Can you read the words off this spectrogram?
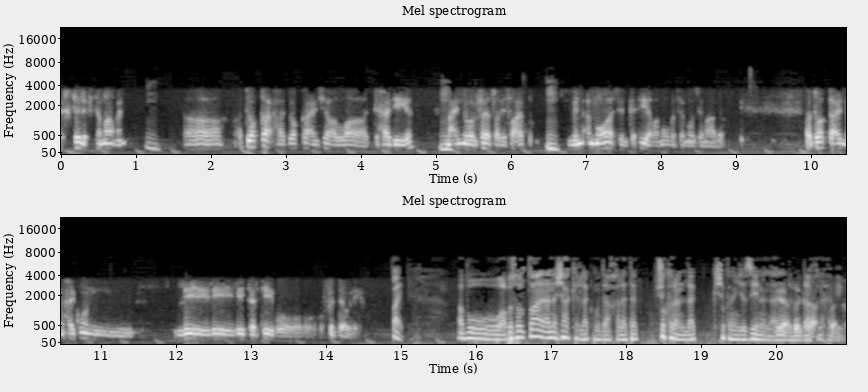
يختلف تماما. آه اتوقعها أتوقع إن شاء الله اتحادية. مع إنه الفيصلي صعب. من مواسم كثيرة مو بس الموسم هذا أتوقع إنه حيكون لي لي لي ترتيبه في الدوري طيب أبو أبو سلطان أنا شاكر لك مداخلتك شكرا لك شكرا جزيلا على هذه المداخله. حبيبي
